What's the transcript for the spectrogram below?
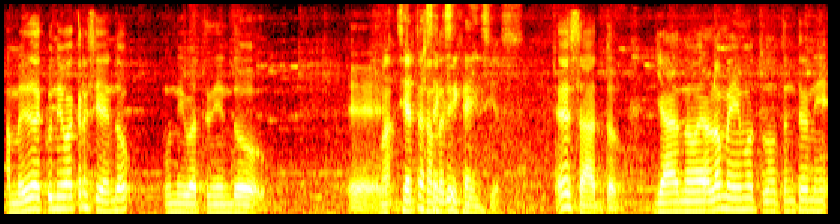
a medida que uno iba creciendo, uno iba teniendo... eh, Ciertas exigencias. Exacto. Ya no era lo mismo, tú no te, entreni-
